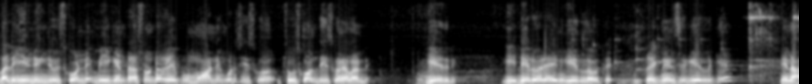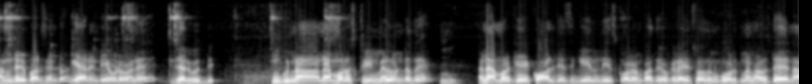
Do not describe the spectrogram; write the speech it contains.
మళ్ళీ ఈవినింగ్ చూసుకోండి మీకు ఇంట్రెస్ట్ ఉంటే రేపు మార్నింగ్ కూడా తీసుకో చూసుకొని తీసుకొని వెళ్ళండి గేదెని. ఈ డెలివరీ అయిన గేదెలు అవుతాయి ప్రెగ్నెన్సీ గేదెలకి నేను హండ్రెడ్ పర్సెంట్ గ్యారంటీ ఇవ్వడం అనేది జరుగుద్ది. ఇంకో నా నెంబర్ స్క్రీన్ మీద ఉంటుంది. ఆ నెంబర్కి కాల్ చేసి గేదెలు తీసుకోవాలని ప్రతి ఒక్క రైతు సోదరుని కోరుతున్నాను. అయితే నా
